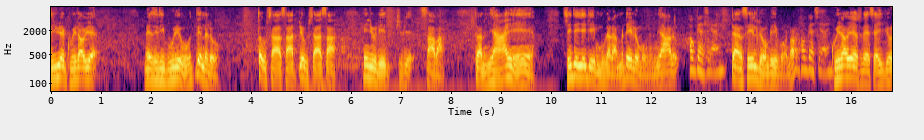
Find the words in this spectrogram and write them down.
လီရွက်ခွေးတော့ရွက်မယ်စလီဘူးလေးကိုတင့်တယ်လို့တုတ်စားစားပြုတ်စားစားဟင်းကျူလေးဖြစ်ဖြစ်စားပါသူကများရင်ရိတ်တိတ်ရိတ်တိတ်မူလာတာမတည့်လို့မဟုတ်ဘူးများလို့ဟုတ်ကဲ့ဆရာကြီးတန်ဆေးလွန်ပေးပေါ့နော်ဟုတ်ကဲ့ဆရာကြီးခွေးတော့ရွက်ဆိုလဲဆရာကြီးပြော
